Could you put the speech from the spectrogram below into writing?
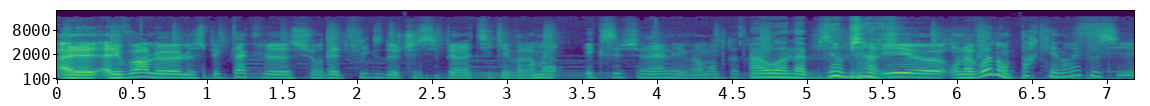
allez, allez voir le, le spectacle sur Netflix de Chelsea Peretti qui est vraiment exceptionnel et vraiment très très Ah ouais, on a bien bien ri. Et on la voit dans Park and Rec aussi.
